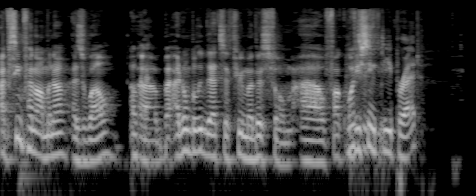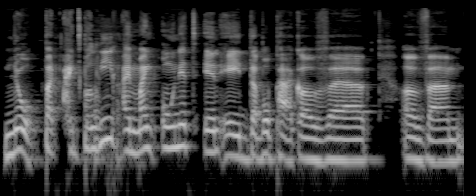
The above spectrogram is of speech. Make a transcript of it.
I've seen Phenomena as well. Okay. Uh, but I don't believe that's a Three Mothers film. Uh, fuck, what's Have you seen Deep Red? No, but I believe okay. I might own it in a double pack of uh, of um,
